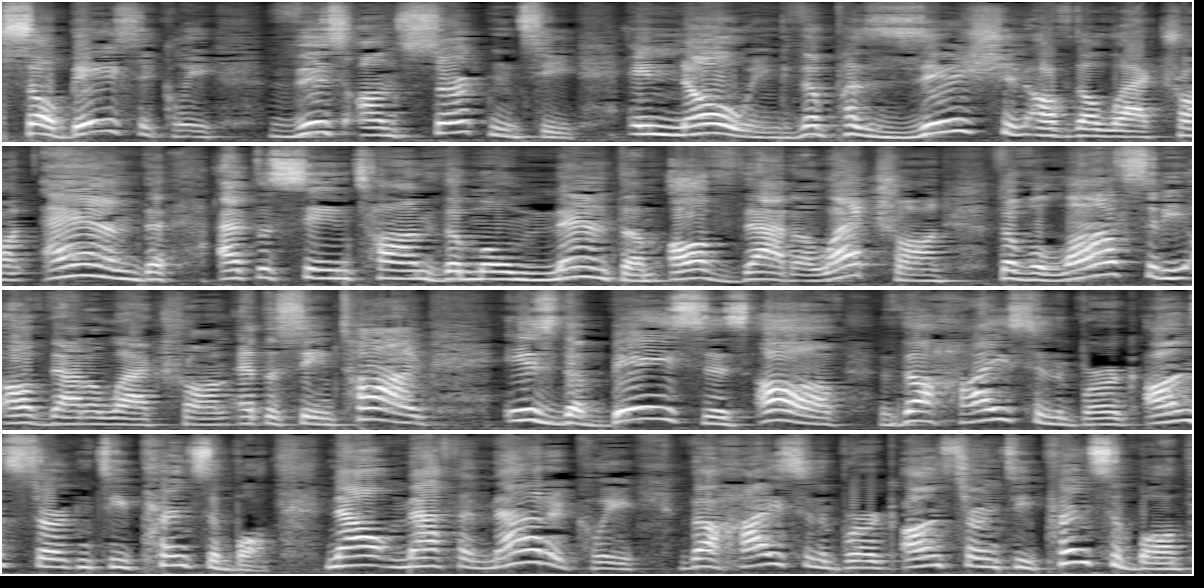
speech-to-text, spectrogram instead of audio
So basically, this uncertainty in knowing the position of the electron and at the same time the momentum of that electron, the velocity of that electron at the same time is the basis of the Heisenberg uncertainty principle. Now, mathematically, the Heisenberg uncertainty principle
